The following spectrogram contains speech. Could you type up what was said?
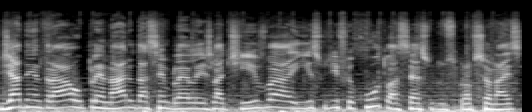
de adentrar o plenário da Assembleia Legislativa e isso dificulta o acesso dos profissionais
